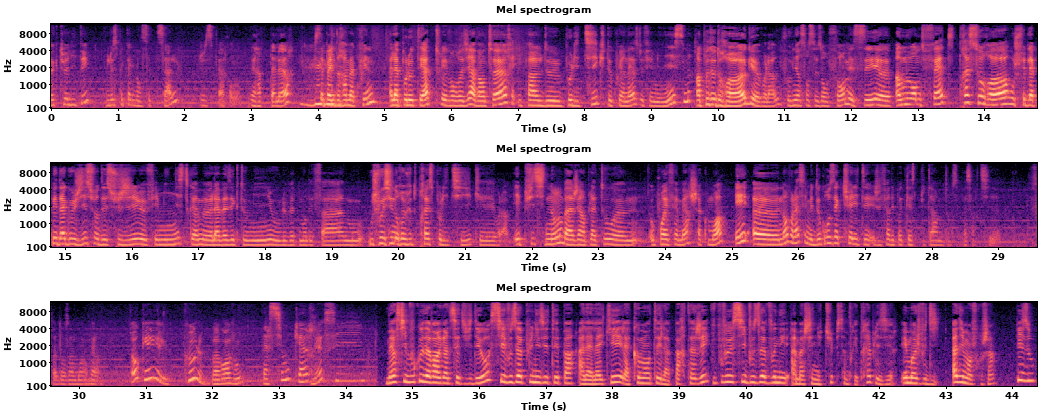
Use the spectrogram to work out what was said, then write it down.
actualités? Le spectacle dans cette salle, j'espère, on verra tout à l'heure. qui s'appelle Drama Queen, à l'Apollo Théâtre tous les vendredis à 20h. Il parle de politique, de queerness, de féminisme, un peu de drogue, voilà, il faut venir sans ses enfants, mais c'est euh, un moment de fête très soror où je fais de la pédagogie sur des sujets euh, féministes comme euh, la vasectomie ou le vêtement des femmes, ou, où je fais aussi une revue de presse politique, et voilà. Et puis sinon, bah, j'ai un plateau euh, au point éphémère chaque mois. Et euh, non, voilà, c'est mes deux grosses actualités. Je vais faire des podcasts plus tard, mais tant que c'est pas sorti, ce sera dans un mois, on verra. Ok, cool, bah bravo. Merci mon cœur. Merci. Merci beaucoup d'avoir regardé cette vidéo. Si elle vous a plu, n'hésitez pas à la liker, la commenter, la partager. Vous pouvez aussi vous abonner à ma chaîne YouTube, ça me ferait très plaisir. Et moi je vous dis à dimanche prochain. Bisous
